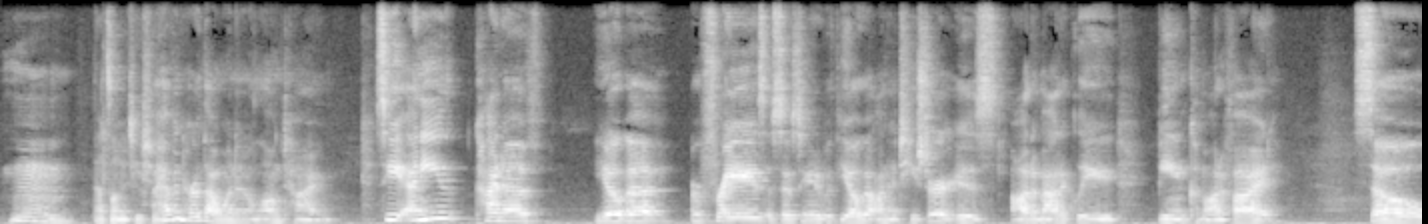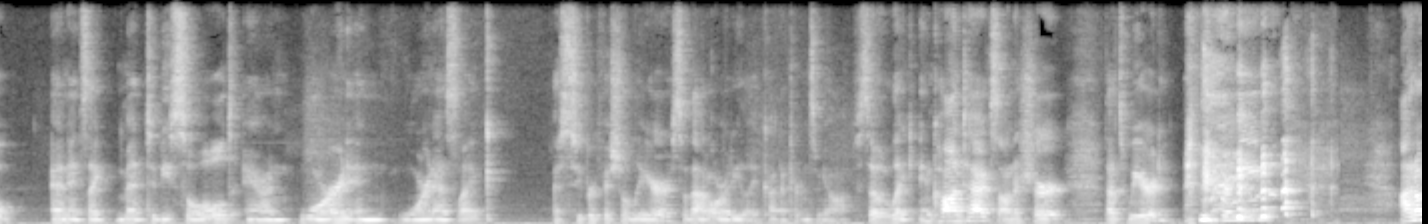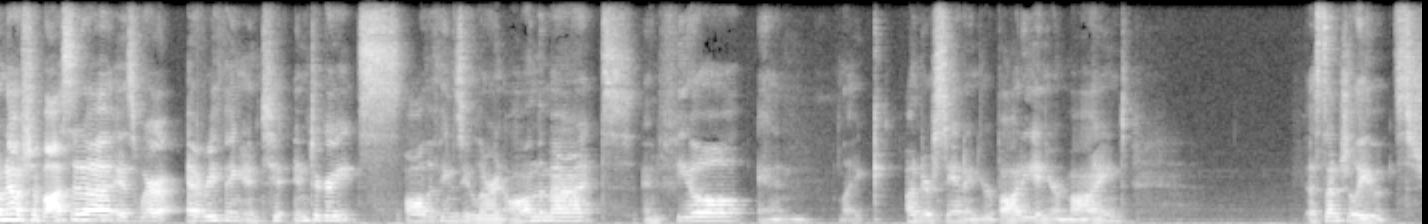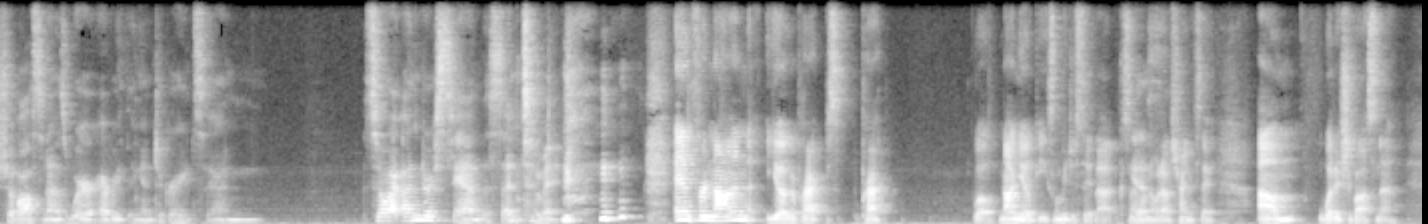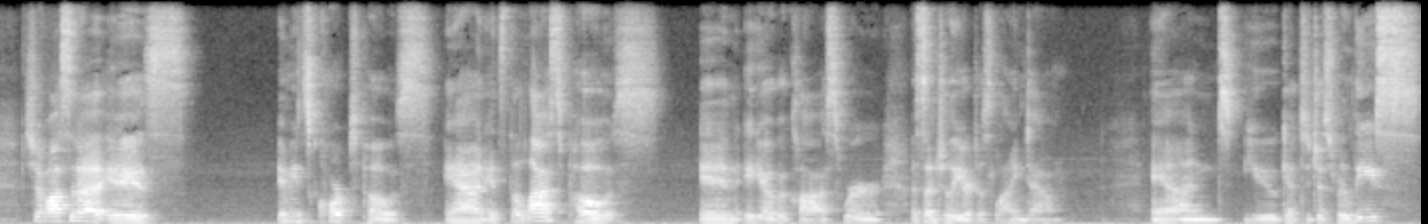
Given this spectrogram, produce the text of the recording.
Hmm. that's on a t shirt. I haven't heard that one in a long time. See, any kind of yoga or phrase associated with yoga on a t shirt is automatically being commodified. So, and it's like meant to be sold and worn and worn as like a superficial layer. So that already like kind of turns me off. So, like in context on a shirt, that's weird for me. I don't know. Shavasana is where everything int- integrates all the things you learn on the mat and feel and like understand in your body and your mind. Essentially, Shavasana is where everything integrates. And so I understand the sentiment. and for non-yoga practice prac well non-yogis let me just say that because i don't know what i was trying to say um what is shavasana Shavasana is it means corpse pose and it's the last pose in a yoga class where essentially you're just lying down and you get to just release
